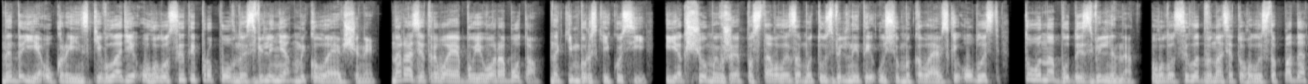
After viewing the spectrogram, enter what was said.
не дає українській владі оголосити про повне звільнення Миколаївщини. Наразі триває бойова робота на Кімбурській косі, і якщо ми вже поставили за мету звільнити усю Миколаївську область, то вона буде звільнена, оголосила 12 листопада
